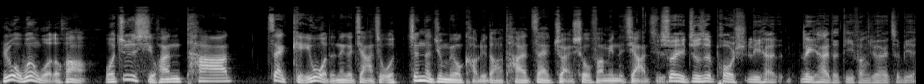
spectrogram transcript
如果问我的话，我就是喜欢它。在给我的那个价值，我真的就没有考虑到它在转售方面的价值。所以就是 Porsche 厉害厉害的地方就在这边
